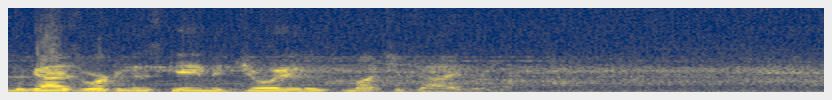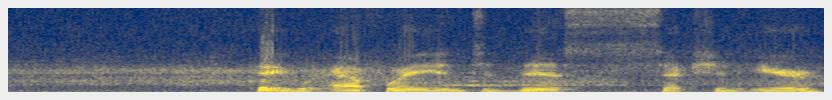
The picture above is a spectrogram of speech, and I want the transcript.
the guys working this game enjoyed it as much as I did. Okay, we're halfway into this section here.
